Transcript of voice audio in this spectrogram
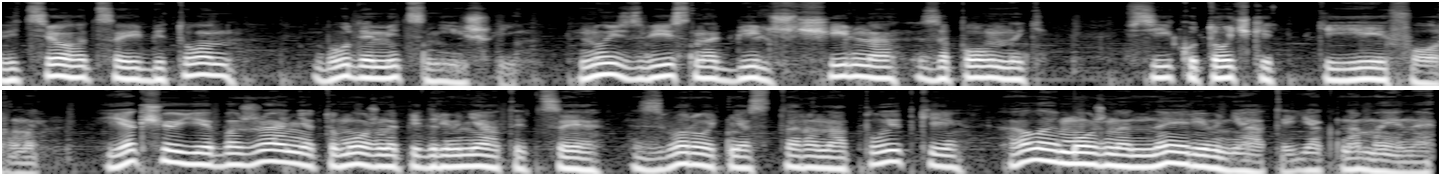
Від цього цей бетон буде міцніший. Ну і, звісно, більш щільно заповнить всі куточки тієї форми. Якщо є бажання, то можна підрівняти це зворотня сторона плитки, але можна не рівняти, як на мене.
